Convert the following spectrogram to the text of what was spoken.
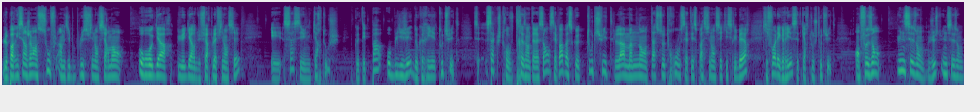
le Paris Saint-Germain souffle un petit peu plus financièrement au regard, eu égard du fair play financier. Et ça, c'est une cartouche que t'es pas obligé de griller tout de suite. C'est ça que je trouve très intéressant. C'est pas parce que tout de suite, là, maintenant, t'as ce trou, cet espace financier qui se libère, qu'il faut aller griller cette cartouche tout de suite. En faisant une saison, juste une saison,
